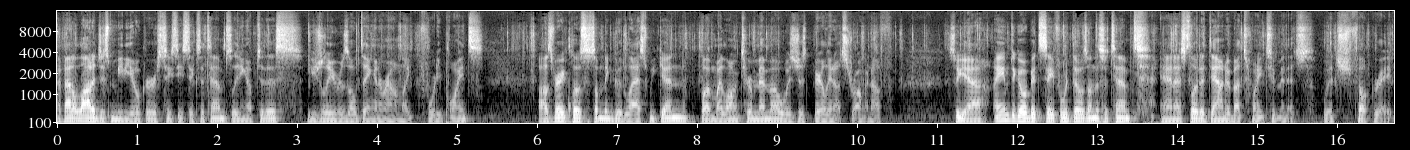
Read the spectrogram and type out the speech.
I've had a lot of just mediocre 66 attempts leading up to this, usually resulting in around like 40 points. I was very close to something good last weekend, but my long-term memo was just barely not strong enough. So yeah, I aimed to go a bit safer with those on this attempt, and I slowed it down to about 22 minutes, which felt great.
